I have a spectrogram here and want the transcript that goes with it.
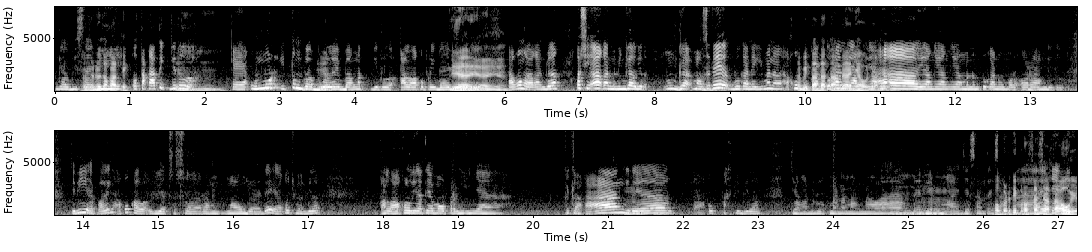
nggak bisa di diutak-atik. otak-atik gitu loh. Kayak umur itu nggak boleh banget gitu loh. Kalau aku pribadi, Iya, gitu. iya, iya. aku nggak akan bilang, oh si A akan meninggal gitu. Enggak, maksudnya bukannya gimana. Aku Tapi bukan Tuhan tanda-tandanya yang, udah yang, ya. yang yang yang menentukan umur orang gitu. Jadi ya paling aku kalau lihat seseorang mau nggak ada ya aku cuma bilang, kalau aku lihat dia mau perginya kecelakaan gitu ya, Hmm. ya aku pasti bilang jangan dulu ke mana-mana lah, udah di rumah aja santai-santai. Oh berarti prosesnya kayak tahu gitu.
